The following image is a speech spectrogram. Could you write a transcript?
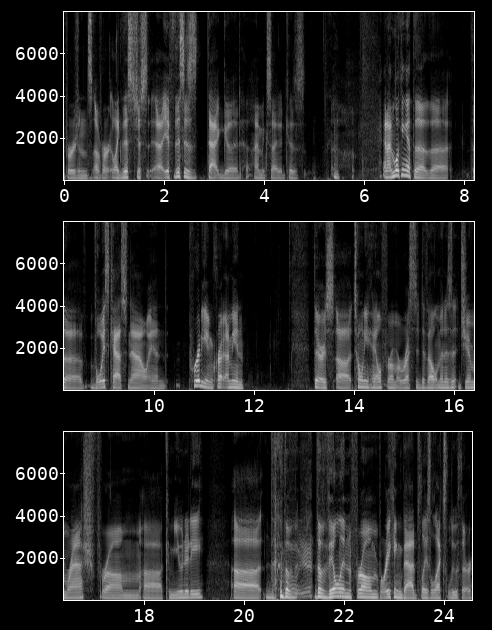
versions of her. Like this just uh, if this is that good, I'm excited because uh, and I'm looking at the the the voice cast now and pretty incredible. I mean there's uh, Tony Hale from Arrested Development, isn't it? Jim Rash from uh, Community. Uh, the the, Oh, yeah. the villain from Breaking Bad plays Lex Luthor.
